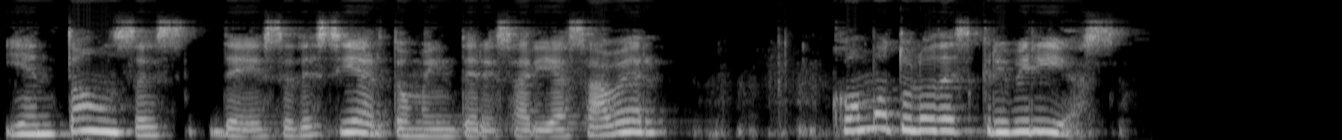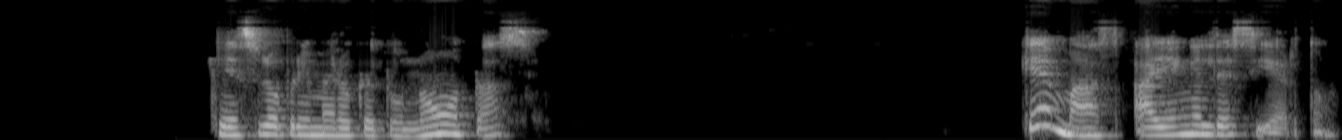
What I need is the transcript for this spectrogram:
Y entonces, de ese desierto me interesaría saber cómo tú lo describirías. ¿Qué es lo primero que tú notas? ¿Qué más hay en el desierto?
